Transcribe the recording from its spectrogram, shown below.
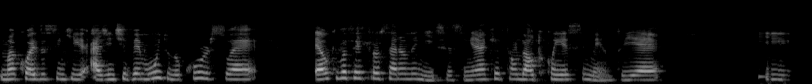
uma coisa assim que a gente vê muito no curso é é o que vocês trouxeram no início, assim, é a questão do autoconhecimento e é e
